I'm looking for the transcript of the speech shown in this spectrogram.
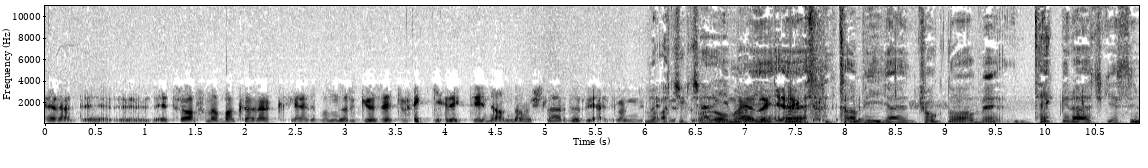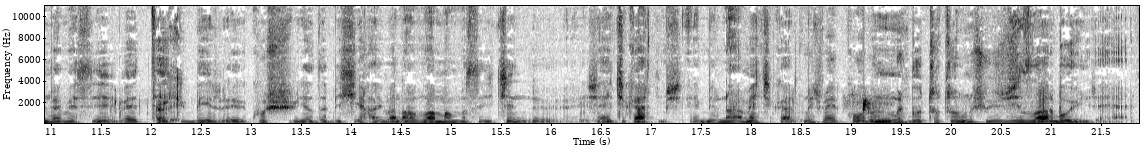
herhalde e, etrafına bakarak yani bunları gözetmek gerektiğini anlamışlardır yani. Onun için açıkça olmaya da himaye gerek evet, yok. tabii yani çok doğal ve tek bir ağaç kesilmemesi ve tek bir e, kuş ya da bir şey hayvan avlanmaması için e, şey çıkartmış emirname çıkartmış ve korunmuş bu tutulmuş yüzyıllar boyunca yani.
